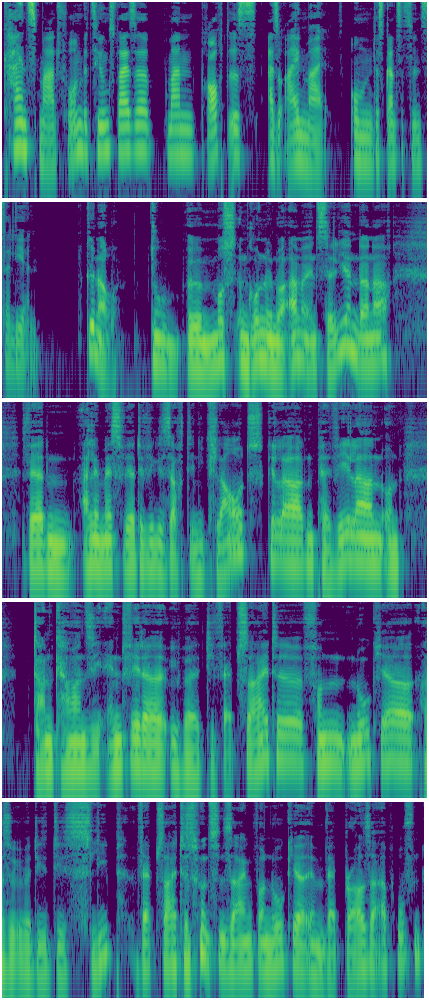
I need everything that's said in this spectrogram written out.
kein Smartphone, beziehungsweise man braucht es also einmal, um das Ganze zu installieren. Genau. Du äh, musst im Grunde nur einmal installieren. Danach werden alle Messwerte, wie gesagt, in die Cloud geladen per WLAN und dann kann man sie entweder über die Webseite von Nokia, also über die, die Sleep-Webseite sozusagen von Nokia im Webbrowser abrufen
